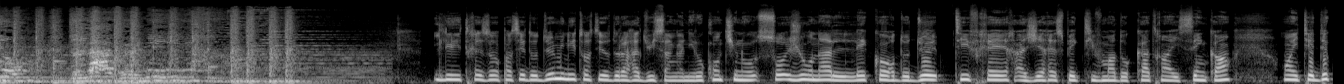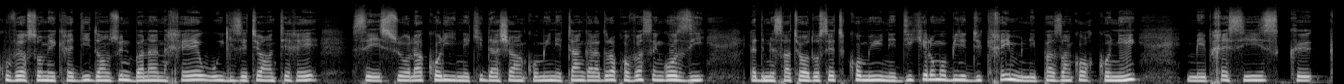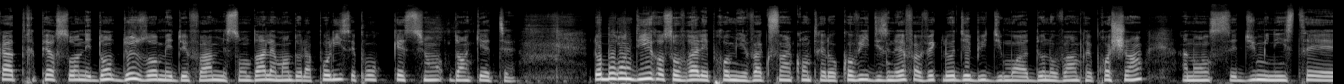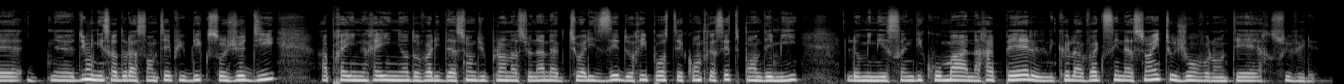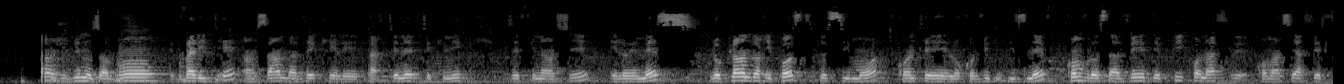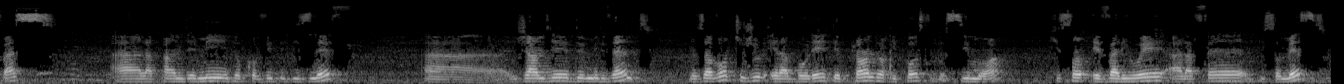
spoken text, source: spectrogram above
La radio de l'avenir. Il est 13h passé de 2 minutes au studio de la radio Sanganiro. Continue ce journal. Les corps de deux petits frères âgés respectivement de 4 ans et 5 ans ont été découverts ce mercredi dans une bananerie où ils étaient enterrés. C'est sur la colline Kidacha en commune et Tangala de la province Ngozi. L'administrateur de cette commune dit que le mobile du crime n'est pas encore connu, mais précise que quatre personnes, dont deux hommes et deux femmes, sont dans la main de la police pour question d'enquête. Le Burundi recevra les premiers vaccins contre le Covid-19 avec le début du mois de novembre prochain, annonce du ministre, euh, du de la Santé publique ce jeudi, après une réunion de validation du plan national actualisé de riposte contre cette pandémie. Le ministre Ndikouma rappelle que la vaccination est toujours volontaire. Suivez-le. Aujourd'hui, nous avons validé ensemble avec les partenaires techniques financiers et l'OMS le plan de riposte de six mois contre le Covid-19. Comme vous le savez, depuis qu'on a commencé à faire face à la pandémie de Covid-19, en janvier 2020, nous avons toujours élaboré des plans de riposte de six mois qui sont évalués à la fin du semestre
